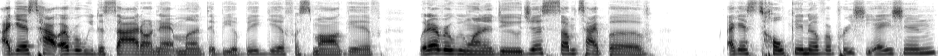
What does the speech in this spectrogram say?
I guess however we decide on that month, it'd be a big gift, a small gift, whatever we want to do, just some type of, I guess token of appreciation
